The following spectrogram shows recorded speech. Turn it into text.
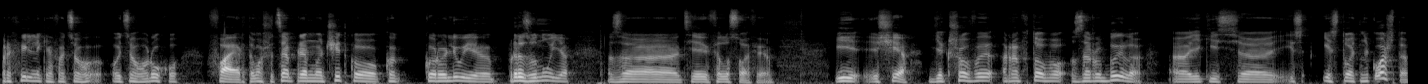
прихильників оцього, оцього руху FIRE, тому що це прямо чітко ко- корелює, резонує з е, цією філософією. І ще, якщо ви раптово заробили е, якісь е, істотні кошти,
